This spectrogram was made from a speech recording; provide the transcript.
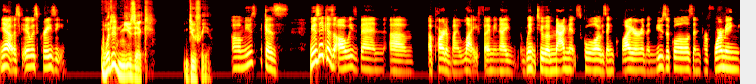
yeah, it was it was crazy. What did music do for you? Oh, music is music has always been um, a part of my life. I mean, I went to a magnet school. I was in choir, then musicals and performing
